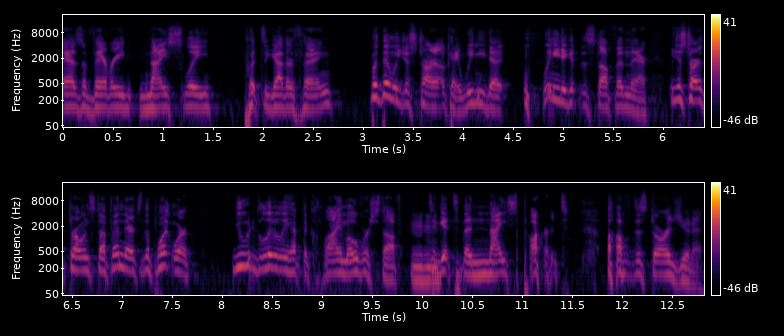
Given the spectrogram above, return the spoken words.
as a very nicely put together thing, but then we just started. Okay, we need to we need to get this stuff in there. We just started throwing stuff in there to the point where you would literally have to climb over stuff to get to the nice part of the storage unit.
